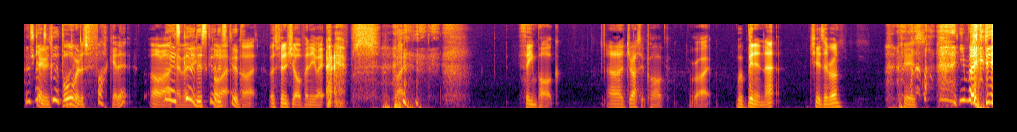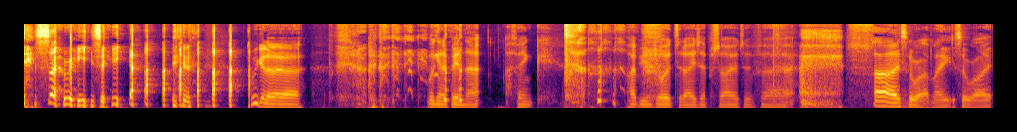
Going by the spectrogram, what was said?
this game That's is good, boring mate. as fuck, innit? All right, No, okay, it's good, it's good, All it's right, good. All right, let's finish it off anyway. right. Theme park. Uh, Jurassic Park. Right. We've been in that. Cheers, everyone. Cheers. You made it so easy. we're gonna uh, we're gonna bin that. I think. I hope you enjoyed today's episode of. Uh, Oh, it's all right, mate. It's all right.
